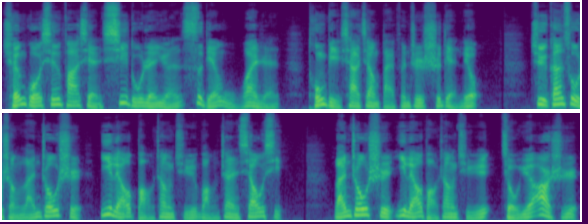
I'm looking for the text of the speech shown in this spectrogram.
全国新发现吸毒人员四点五万人，同比下降百分之十点六。据甘肃省兰州市医疗保障局网站消息。兰州市医疗保障局九月二十日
